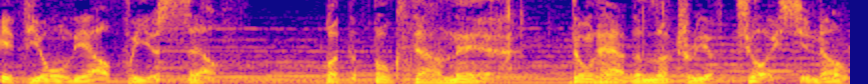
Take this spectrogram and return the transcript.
If you're only out for yourself. But the folks down there don't have the luxury of choice, you know?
